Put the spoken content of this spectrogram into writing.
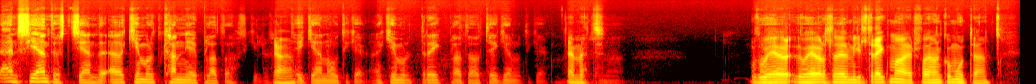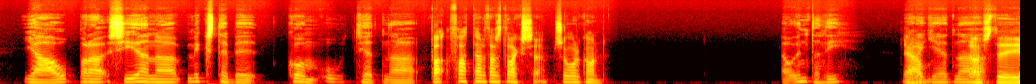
en síðan, þú veist, síðan það kemur út Kanye plata, skilur, Já, já. teki hann út í gegn það kemur út Drake plata, þá teki hann út í gegn. Svona- og þú hefur, þú hefur alltaf verið mikil því að hann kom út eða? já, bara síðan að mixtapeið kom út hérna Fa fattar það strax eða? svo var gone á undan því já, ekki hérna varstu í,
